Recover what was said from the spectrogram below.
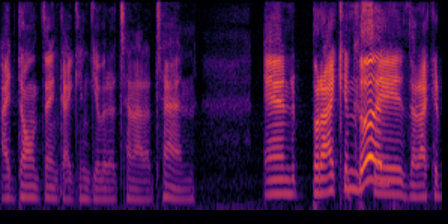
I don't think I can give it a ten out of ten, and but I can say that I could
